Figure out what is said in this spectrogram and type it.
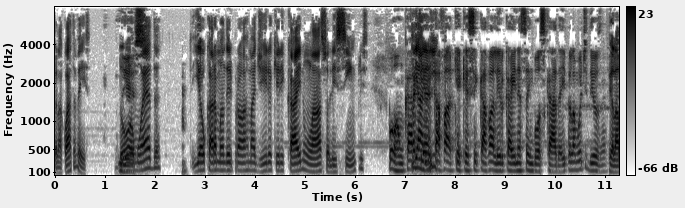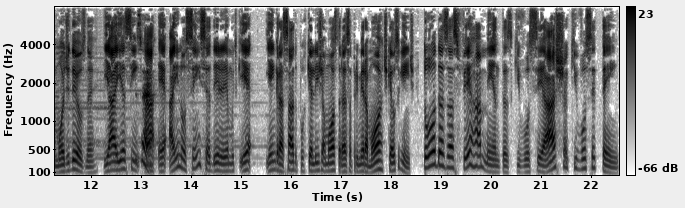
pela quarta vez. Doa a Isso. moeda e aí o cara manda ele pra uma armadilha que ele cai num laço ali simples. Porra, um cara que, é cava- que quer ser cavaleiro cair nessa emboscada aí, pelo amor de Deus, né? Pelo amor de Deus, né? E aí, assim, é. a, é- a inocência dele é muito. E é, e é engraçado porque ali já mostra essa primeira morte, que é o seguinte: todas as ferramentas que você acha que você tem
